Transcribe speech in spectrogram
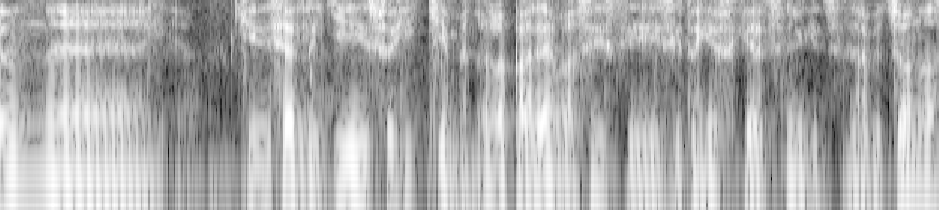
Πλέον ε, κίνηση αλληλεγγύη, όχι κείμενο, αλλά παρέμβαση στις γειτονιές του Κερατσινίου και της Τραπετσόνα.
